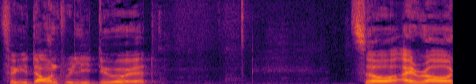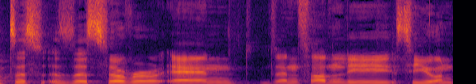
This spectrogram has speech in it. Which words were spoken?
So you don't really do it. So I wrote this, this server, and then suddenly Theo and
